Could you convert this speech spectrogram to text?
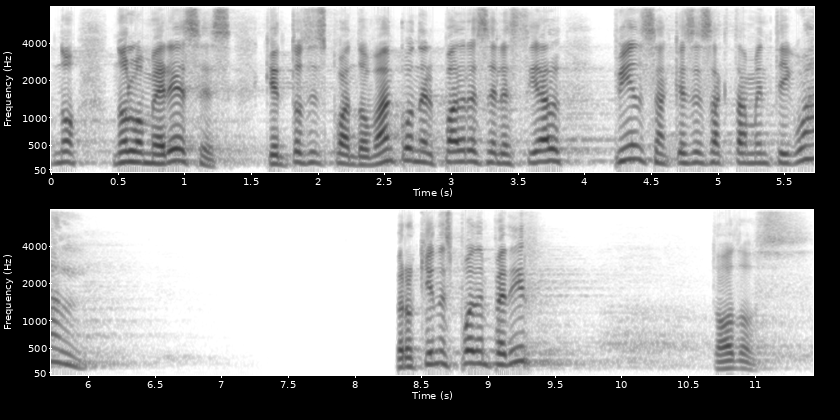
no, no lo mereces. Que entonces cuando van con el Padre Celestial piensan que es exactamente igual. Pero ¿quiénes pueden pedir? Todos.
